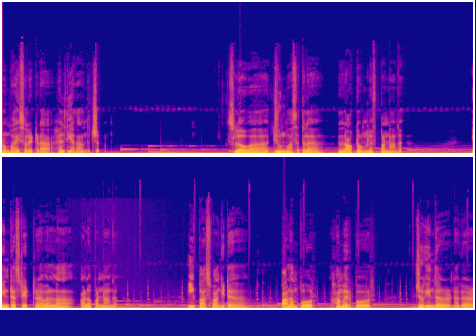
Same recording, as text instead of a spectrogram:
ரொம்ப ஐசோலேட்டடாக ஹெல்த்தியாக தான் இருந்துச்சு. ஸ்லோவாக ஜூன் மாதத்தில் லாக்டவுன் லிஃப்ட் பண்ணாங்க. இன்டர்ஸ்டேட் ட்ராவல்லாம் அலோவ் பண்ணாங்க. இ பாஸ் வாங்கிட்டு பாலம்பூர் ஹமீர்பூர் ஜோகிந்தர் நகர்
